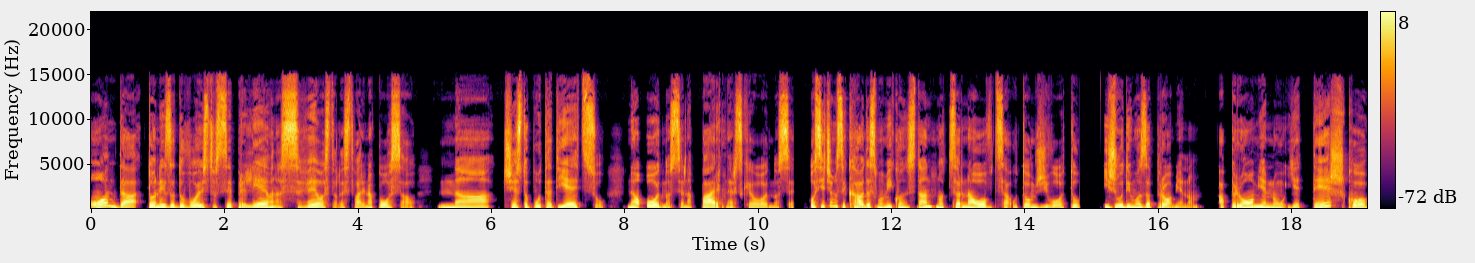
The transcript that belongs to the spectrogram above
onda to nezadovoljstvo se prelijeva na sve ostale stvari, na posao, na često puta djecu, na odnose, na partnerske odnose. Osjećamo se kao da smo mi konstantno crna ovca u tom životu i žudimo za promjenom. A promjenu je teško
